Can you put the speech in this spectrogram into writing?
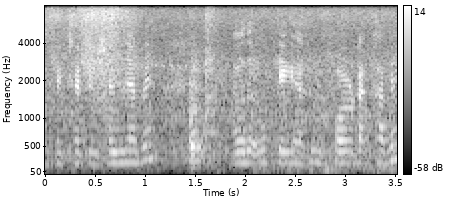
অপেক্ষা টিউশন যাবে। ওদের ওকে এখন পরোটা খাবে।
